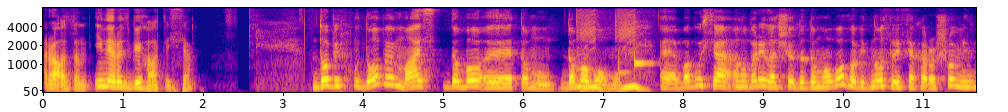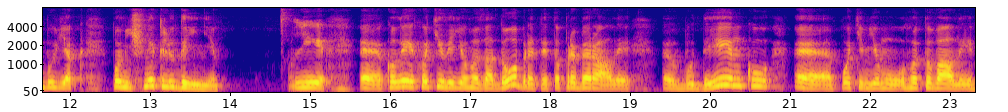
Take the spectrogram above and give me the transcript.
разом і не розбігатися. Добір худоби масть добо, е, тому, домовому. Е, бабуся говорила, що до домового відносилися хорошо, він був як помічник людині. І е, коли хотіли його задобрити, то прибирали е, в будинку, е, потім йому готували,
